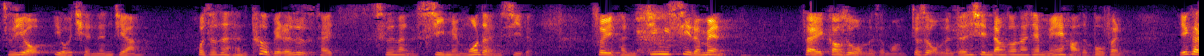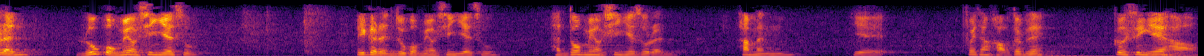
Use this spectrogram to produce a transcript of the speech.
只有有钱人家，或者是很特别的日子才吃那个细面，磨得很细的，所以很精细的面，在告诉我们什么？就是我们人性当中那些美好的部分。一个人如果没有信耶稣，一个人如果没有信耶稣，很多没有信耶稣的人，他们也非常好，对不对？个性也好，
